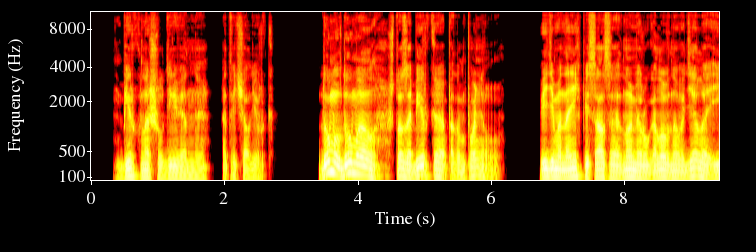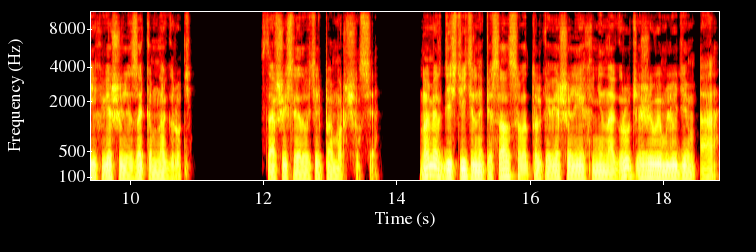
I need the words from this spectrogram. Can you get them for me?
— Бирку нашел деревянную, — отвечал Юрка. Думал, думал, что за бирка, потом понял. Видимо, на них писался номер уголовного дела, и их вешали зэком на грудь. Старший следователь поморщился. Номер действительно писался, вот только вешали их не на грудь живым людям, а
